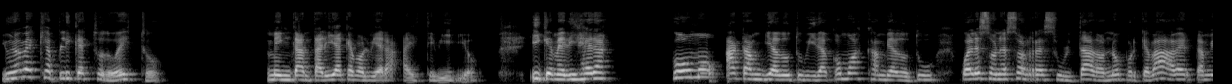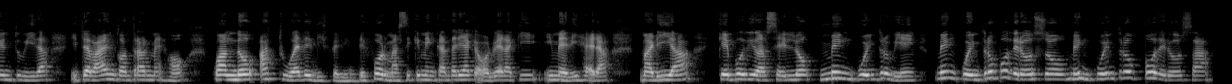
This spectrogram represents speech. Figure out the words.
Y una vez que apliques todo esto, me encantaría que volvieras a este vídeo y que me dijeras cómo ha cambiado tu vida, cómo has cambiado tú, cuáles son esos resultados, ¿no? Porque va a haber cambio en tu vida y te vas a encontrar mejor cuando actúes de diferente forma. Así que me encantaría que volviera aquí y me dijera, María, que he podido hacerlo, me encuentro bien, me encuentro poderoso, me encuentro poderosa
